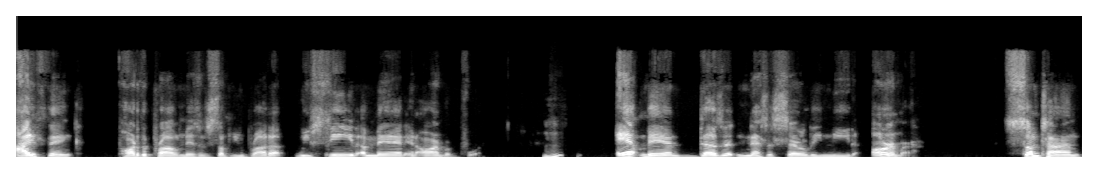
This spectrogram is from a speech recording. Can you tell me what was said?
I think part of the problem is, and something you brought up, we've seen a man in armor before. Mhm. Ant Man doesn't necessarily need armor. Sometimes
